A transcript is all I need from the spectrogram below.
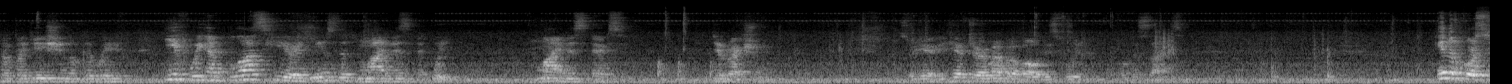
propagation of the wave. If we have plus here, it means that minus, wait, minus x direction. So yeah, you have to remember about this fluid of the signs. And of course,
